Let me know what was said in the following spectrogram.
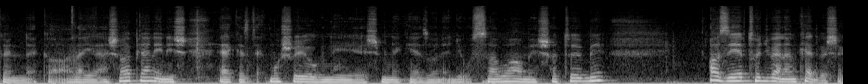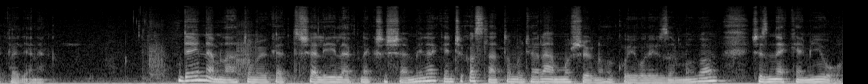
könyvnek a leírás alapján, én is elkezdek mosolyogni, és mindenkihez van egy jó szavam, és a többi, azért, hogy velem kedvesek legyenek. De én nem látom őket se léleknek, se semminek, én csak azt látom, hogy ha rám mosolyognak, akkor jól érzem magam, és ez nekem jó.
